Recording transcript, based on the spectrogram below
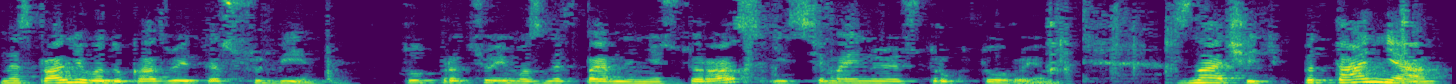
Насправді ви доказуєте собі. Тут працюємо з невпевненістю раз і з сімейною структурою. Значить, питання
